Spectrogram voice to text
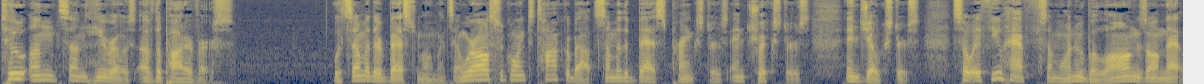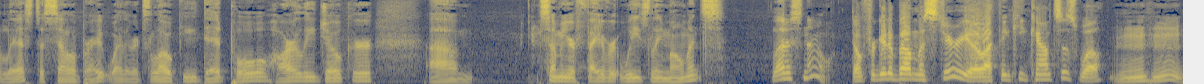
two unsung heroes of the Potterverse with some of their best moments. And we're also going to talk about some of the best pranksters and tricksters and jokesters. So if you have someone who belongs on that list to celebrate, whether it's Loki, Deadpool, Harley, Joker, um, some of your favorite Weasley moments, let us know. Don't forget about Mysterio. I think he counts as well. Mm-hmm.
